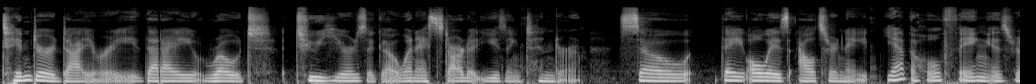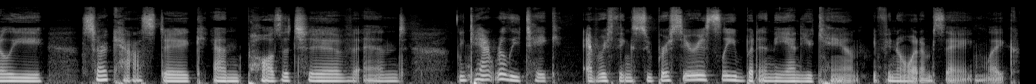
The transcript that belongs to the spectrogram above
Tinder diary that I wrote two years ago when I started using Tinder. So they always alternate. Yeah, the whole thing is really sarcastic and positive, and you can't really take everything super seriously, but in the end, you can, if you know what I'm saying. Like,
